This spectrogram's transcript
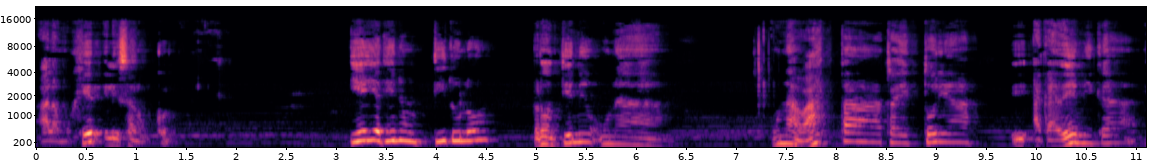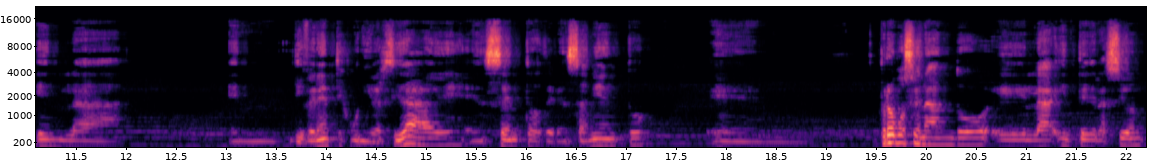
a, la mujer Elisa Loncón. Y ella tiene un título, perdón, tiene una, una vasta trayectoria eh, académica en, la, en diferentes universidades, en centros de pensamiento, eh, promocionando eh, la integración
